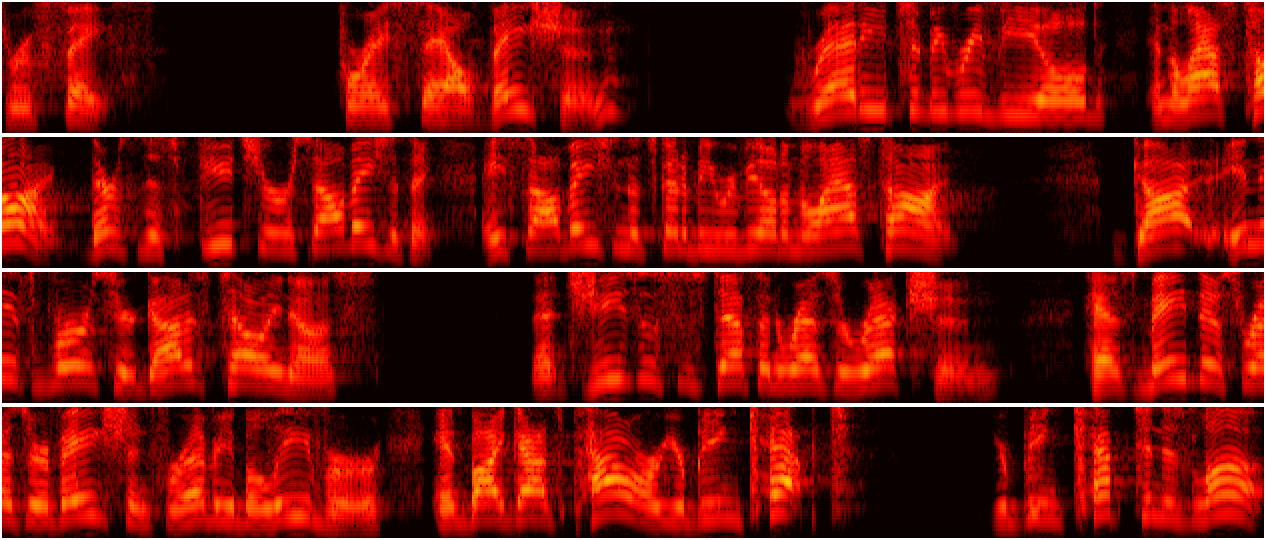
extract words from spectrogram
through faith for a salvation ready to be revealed in the last time. There's this future salvation thing, a salvation that's going to be revealed in the last time. God, in this verse here, God is telling us that Jesus' death and resurrection has made this reservation for every believer, and by God's power, you're being kept. You're being kept in His love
